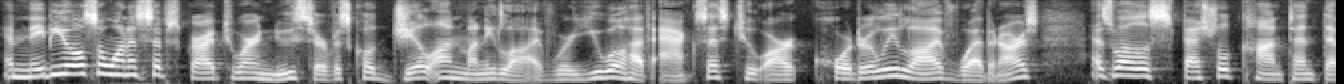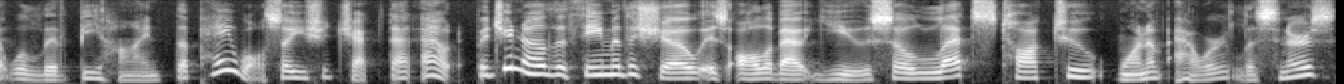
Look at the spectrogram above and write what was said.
And maybe you also want to subscribe to our new service called Jill on Money Live, where you will have access to our quarterly live webinars, as well as special content that will live behind the paywall. So you should check that out. But you know, the theme of the show is all about you. So let's talk to one of our listeners.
